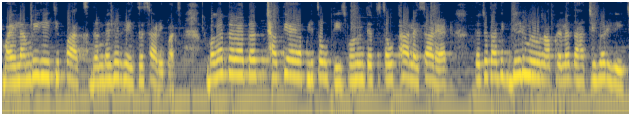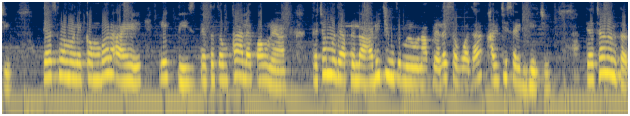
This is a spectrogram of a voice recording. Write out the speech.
बायलांबी घ्यायची पाच दंडघेर घ्यायचं साडेपाच. बघा तर आता छाती आहे आपली चौतीस म्हणून त्याचा चौथा आलाय साडेआठ त्याच्यात अधिक दीड मिळून आपल्याला दहाची घडी घ्यायची. त्याचप्रमाणे कंबर आहे एकतीस त्याचा चौथा आलाय पावणे आठ. त्याच्यामध्ये आपल्याला अडीच इंच मिळून आपल्याला सव्वा दहा खालची साईड घ्यायची. त्याच्यानंतर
